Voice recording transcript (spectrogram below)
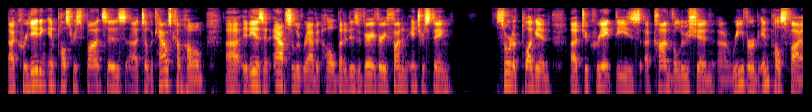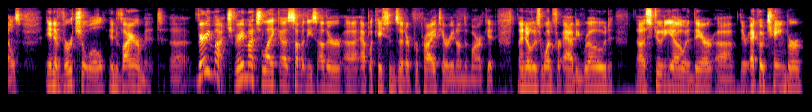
uh, creating impulse responses uh, till the cows come home. it is an absolute rabbit hole, but it is a very, very fun and interesting sort of plugin uh, to create these uh, convolution uh, reverb impulse files in a virtual environment. Uh, very much, very much like uh, some of these other uh, applications that are proprietary and on the market. I know there's one for Abbey Road Studio and their their echo chamber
